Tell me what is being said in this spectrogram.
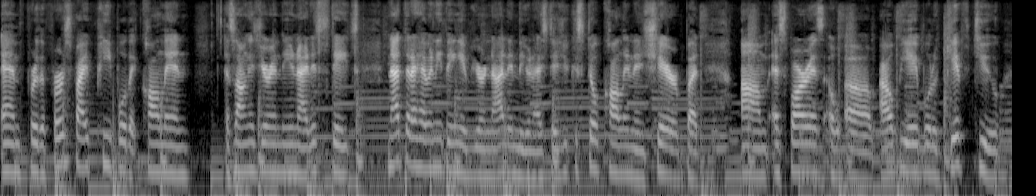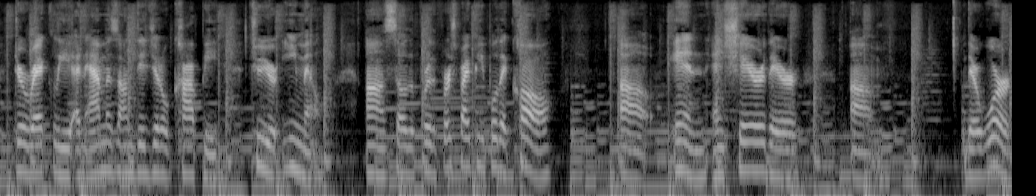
And for the first five people that call in, as long as you're in the United States, not that I have anything if you're not in the United States, you can still call in and share. But um, as far as uh, uh, I'll be able to gift you directly an Amazon digital copy to your email. Uh, so the, for the first five people that call uh, in and share their um, their work,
